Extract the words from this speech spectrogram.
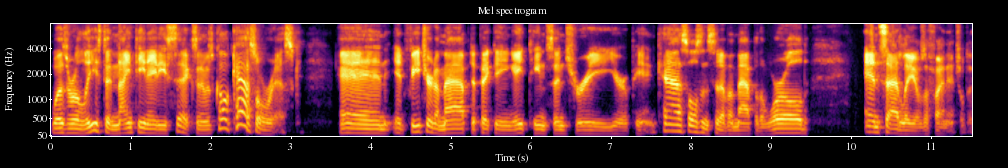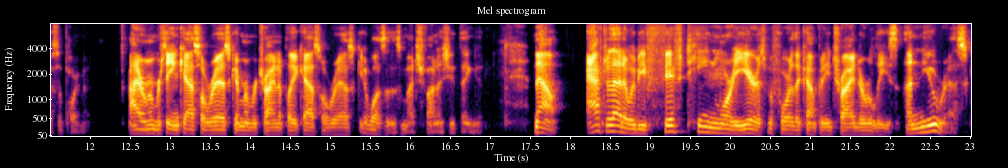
was released in 1986 and it was called Castle Risk. And it featured a map depicting 18th century European castles instead of a map of the world. And sadly, it was a financial disappointment. I remember seeing Castle Risk. I remember trying to play Castle Risk. It wasn't as much fun as you'd think. Now, after that, it would be 15 more years before the company tried to release a new Risk.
